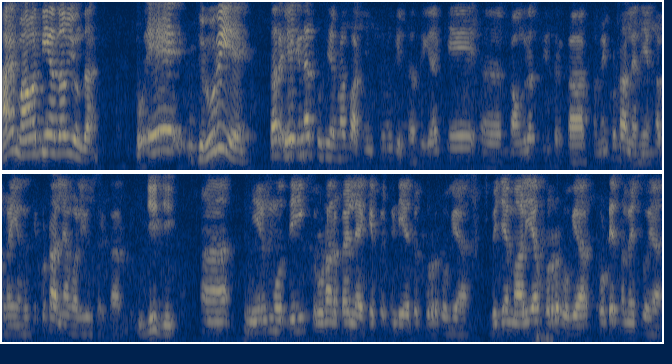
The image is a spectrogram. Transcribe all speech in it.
ਹਾਂ ਮਾਵਾਂ ਦਾ ਵੀ ਹੁੰਦਾ। ਤੋ ਇਹ ਜ਼ਰੂਰੀ ਹੈ। ਸਰ ਇੱਕ ਨਾ ਤੁਸੀਂ ਆਪਣਾ ਭਾਸ਼ਣ ਸ਼ੁਰੂ ਕੀਤਾ ਸੀਗਾ ਕਿ ਕਾਂਗਰਸ ਦੀ ਸਰਕਾਰ ਸਮੇਂ ਘੁਟਾਲਿਆਂ ਦੀਆਂ ਖਬਰਾਂ ਹੀ ਆਉਂਦੀਆਂ ਸੀ ਘੁਟਾਲਿਆਂ ਵਾਲੀ ਉਹ ਸਰਕਾਰ ਸੀ। ਜੀ ਜੀ। ਨੀਰਵ ਮੋਦੀ ਕਰੋੜਾਂ ਰੁਪਏ ਲੈ ਕੇ ਇੰਡੀਆ ਤੋਂ ਫੁਰ ਹੋ ਗਿਆ ਵਿਜੇ ਮਾਲੀਆ ਫੁਰ ਹੋ ਗਿਆ ਛੋਟੇ ਸਮੇਂ 'ਚ ਹੋਇਆ।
